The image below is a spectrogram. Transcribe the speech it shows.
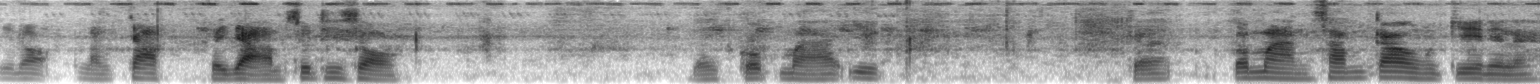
นี่เนาะหลังจากพยายามชุดที่สองได้กบมาอีกก็ประมาณซ้ำเก้าเมื่อกี้นี่แหละ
